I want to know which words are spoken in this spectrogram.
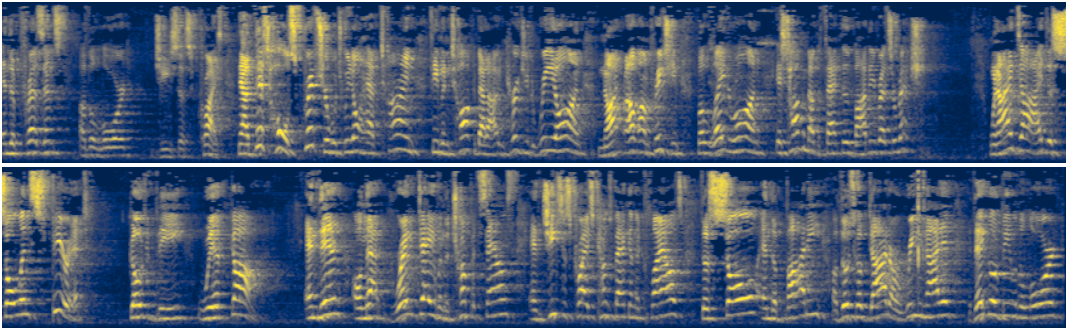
in the presence of the Lord Jesus Christ. Now, this whole scripture, which we don't have time to even talk about, I encourage you to read on, not while I'm preaching, but later on, is talking about the fact of the body resurrection. When I die, the soul and spirit go to be with God. And then on that great day when the trumpet sounds and Jesus Christ comes back in the clouds, the soul and the body of those who have died are reunited. They go to be with the Lord,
